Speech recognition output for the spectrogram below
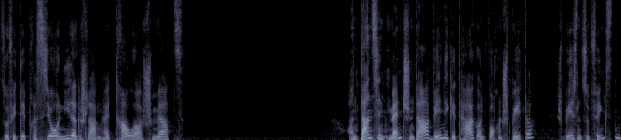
So viel Depression, Niedergeschlagenheit, Trauer, Schmerz. Und dann sind Menschen da, wenige Tage und Wochen später, spätestens zu Pfingsten,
